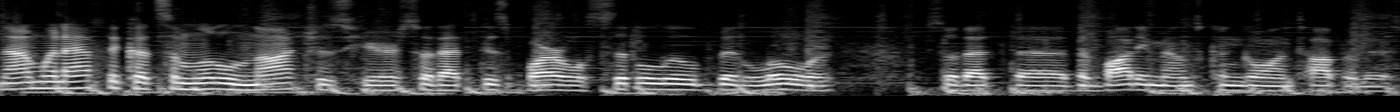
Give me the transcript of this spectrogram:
Now I'm going to have to cut some little notches here so that this bar will sit a little bit lower so that the, the body mounts can go on top of this.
